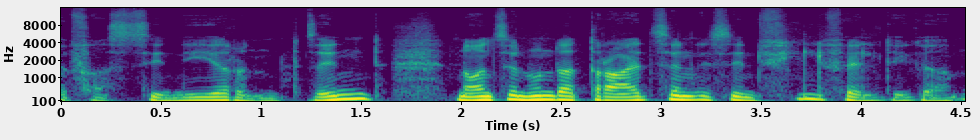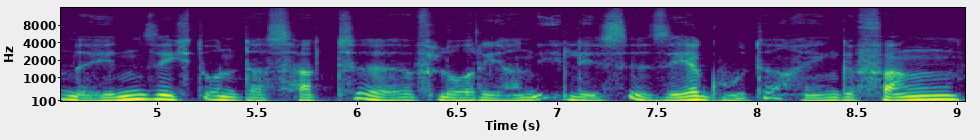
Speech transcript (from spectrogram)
faszinierend sind. 1913 ist in vielfältiger vielfältiger Hinsicht und das hat äh, Florian Illis sehr gut eingefangen.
